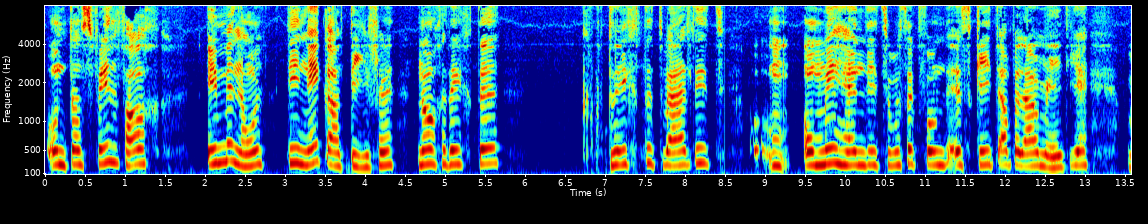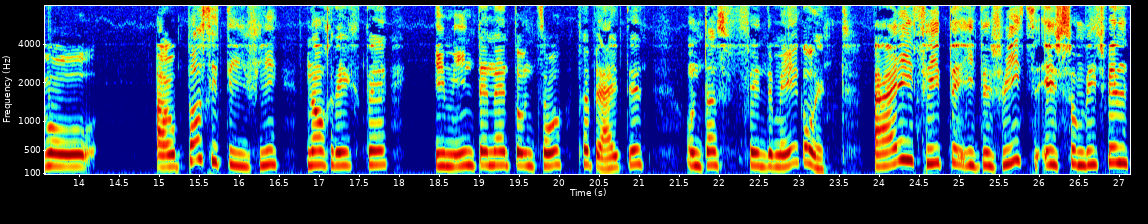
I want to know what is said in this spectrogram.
und dass vielfach immer noch die negativen Nachrichten berichtet werden. Und, und wir haben jetzt herausgefunden, es gibt aber auch Medien, wo auch positive Nachrichten im Internet und so verbreitet. Und das finden wir eh gut. Eine Seite in der Schweiz ist zum Beispiel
